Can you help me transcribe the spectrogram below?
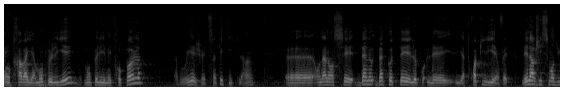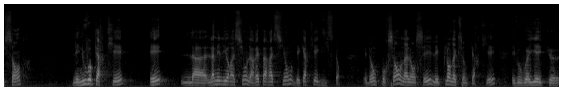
on travaille à Montpellier, Montpellier Métropole. Ah, vous voyez, je vais être synthétique là. Hein. Euh, on a lancé d'un côté, il y a trois piliers en fait, l'élargissement du centre, les nouveaux quartiers et l'amélioration, la, réparation des quartiers existants. Et donc pour ça, on a lancé les plans d'action de quartier. Et vous voyez que,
